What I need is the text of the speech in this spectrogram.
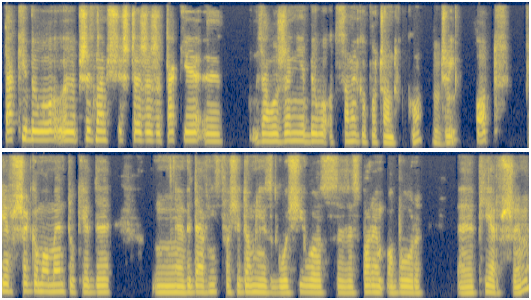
takie było, e, przyznam się szczerze, że takie e, założenie było od samego początku, mhm. czyli od pierwszego momentu, kiedy mm, wydawnictwo się do mnie zgłosiło z zespołem obór pierwszym,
